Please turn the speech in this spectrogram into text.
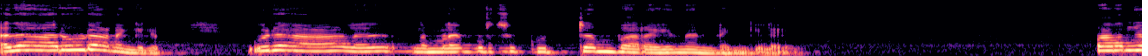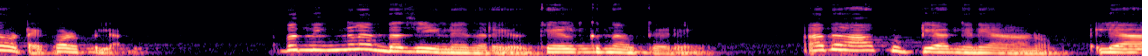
അത് ആരോടാണെങ്കിലും ഒരാൾ നമ്മളെ കുറിച്ച് കുറ്റം പറയുന്നുണ്ടെങ്കിൽ പറഞ്ഞോട്ടെ കുഴപ്പമില്ല അപ്പൊ നിങ്ങൾ എന്താ ചെയ്യണേന്നറിയോ? കേൾക്കുന്ന ആൾക്കാര്. അത് ആ കുട്ടി അങ്ങനെയാണോ? അല്ലെ ആ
